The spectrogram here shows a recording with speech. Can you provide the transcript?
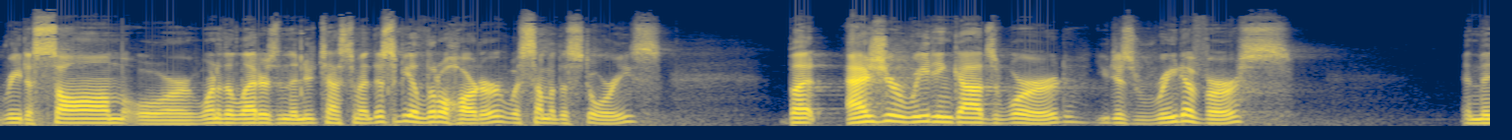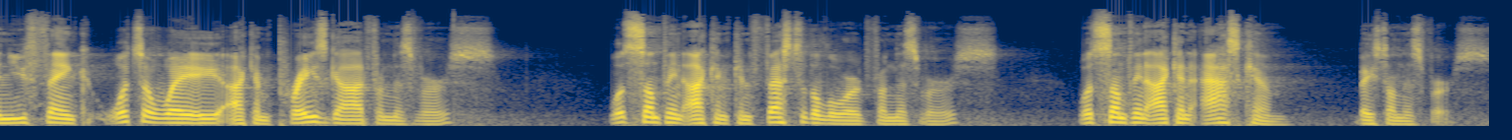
read a psalm or one of the letters in the New Testament. This would be a little harder with some of the stories. But as you're reading God's Word, you just read a verse and then you think, what's a way I can praise God from this verse? What's something I can confess to the Lord from this verse? What's something I can ask Him based on this verse?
